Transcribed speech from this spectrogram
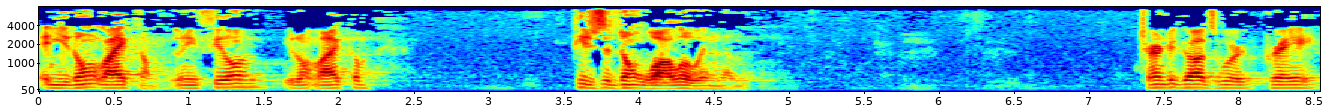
and you don't like them. When you feel them, you don't like them. Peter said, don't wallow in them. Turn to God's Word, pray,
